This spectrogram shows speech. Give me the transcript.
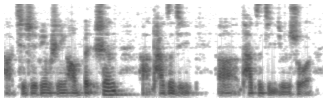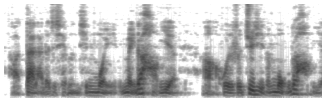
啊，其实也并不是银行本身啊他自己啊他自己就是说啊带来的这些问题。每每个行业。啊，或者说具体的某个行业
